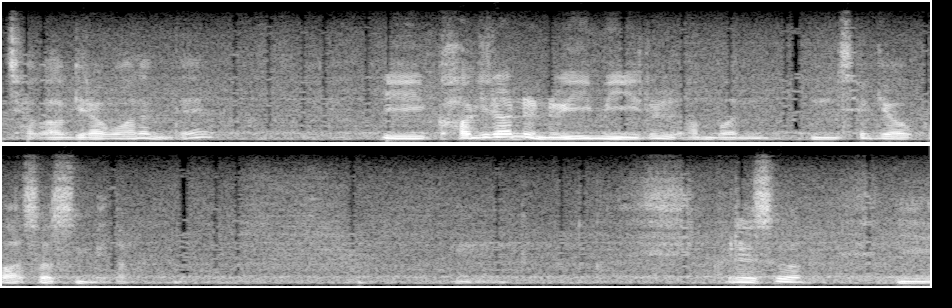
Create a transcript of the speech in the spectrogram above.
자각이라고 하는데 이 각이라는 의미를 한번 새겨 봤었습니다. 음, 그래서 이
